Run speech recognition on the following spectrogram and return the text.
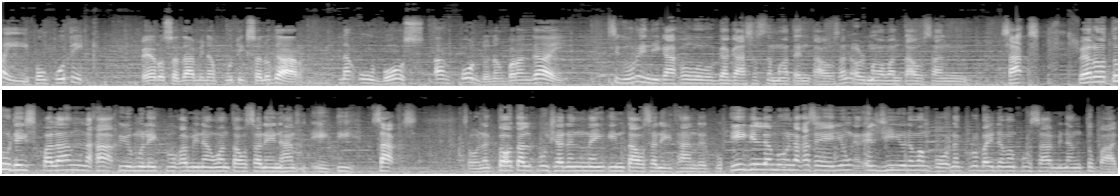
maiipong putik. Pero sa dami ng putik sa lugar, naubos ang pondo ng barangay. Siguro hindi ka ako gagastos ng mga 10,000 or mga 1,000 sacks. Pero 2 days pa lang naka-accumulate po kami ng 1,980 sacks. So nag-total po siya ng 19,800 po. Tigil na muna kasi yung LGU naman po, nag-provide naman po sa amin ng tupad.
